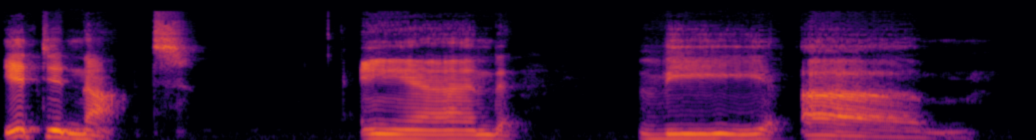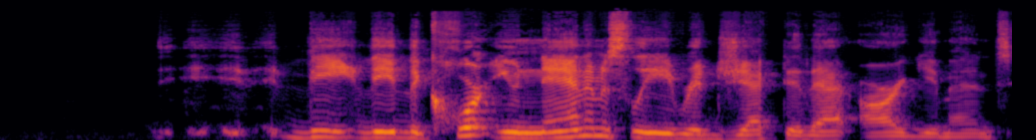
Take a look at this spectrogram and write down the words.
It did not. And the um the the the court unanimously rejected that argument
